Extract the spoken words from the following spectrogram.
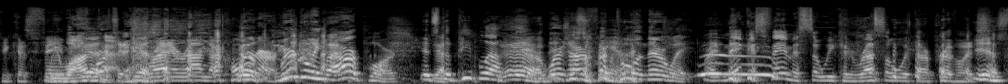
because fame want and is Yes. right around the corner. We're doing our part. It's Yeah. the people out Yeah, there. that where's just our fan? are pulling their weight. Right, make us famous so we can wrestle with our privilege. Yes.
